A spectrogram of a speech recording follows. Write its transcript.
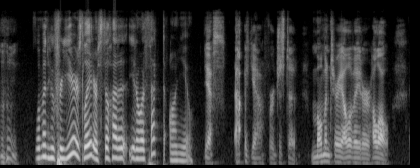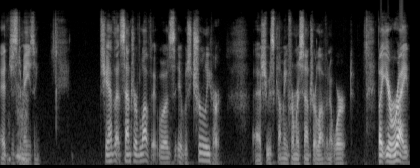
hmm Woman who for years later still had a, you know, effect on you. Yes. Uh, yeah, for just a momentary elevator hello. It just amazing. She had that center of love. It was it was truly her. Uh, she was coming from her center of love, and it worked. But you're right.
